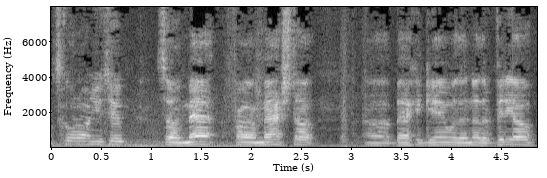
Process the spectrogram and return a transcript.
What's going on YouTube? So Matt from Mashed Up uh, back again with another video.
